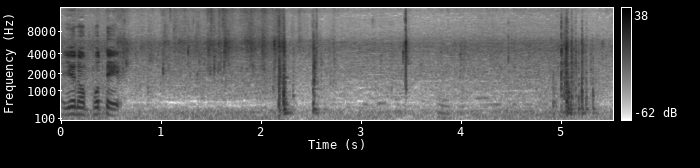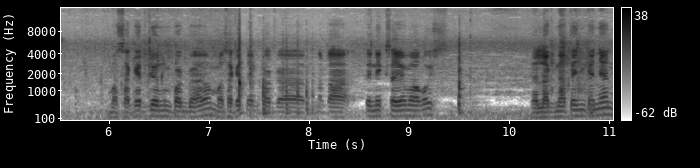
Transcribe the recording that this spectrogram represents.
Ayun oh, puti. Masakit yun pag ano, masakit yan pag ah, nakatinik sa'yo mga koys. Lalagnatin ka niyan.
